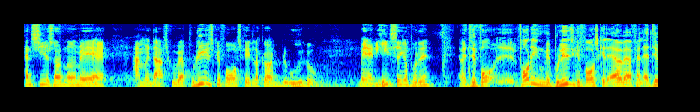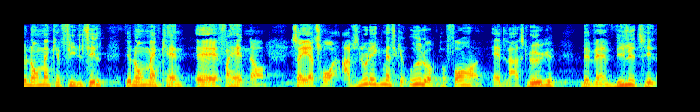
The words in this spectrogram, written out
Han siger sådan noget med, at jamen, men der skulle være politiske forskelle, der gør, at det bliver udelukket. Men er vi helt sikre på det? Jamen, det for, øh, fordelen med politiske forskelle er i hvert fald, at det er jo nogen, man kan file til. Det er jo nogen, man kan øh, forhandle om. Så jeg tror absolut ikke, man skal udelukke på forhånd, at Lars Løkke vil være villig til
